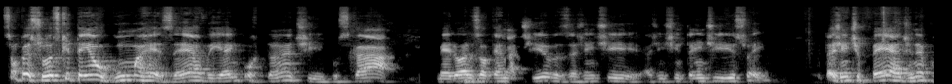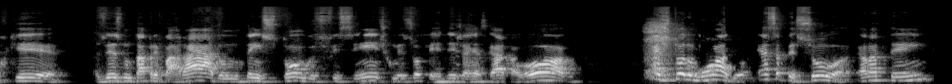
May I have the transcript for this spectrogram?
são pessoas que têm alguma reserva e é importante buscar melhores alternativas. A gente, a gente entende isso aí. Muita gente perde, né? Porque às vezes não está preparado, não tem estômago suficiente, começou a perder, já resgata logo. Mas, de todo modo, essa pessoa ela tem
